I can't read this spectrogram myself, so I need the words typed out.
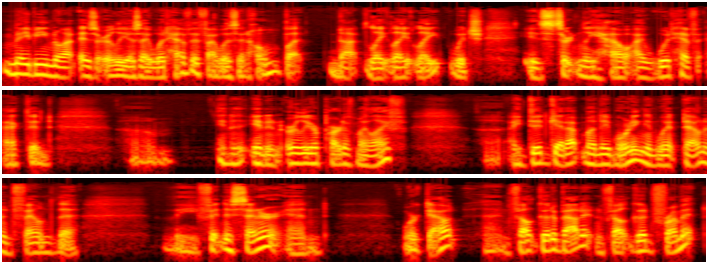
maybe not as early as I would have if I was at home, but not late, late, late, which is certainly how I would have acted um, in, a, in an earlier part of my life. Uh, I did get up Monday morning and went down and found the the fitness center and worked out and felt good about it and felt good from it.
